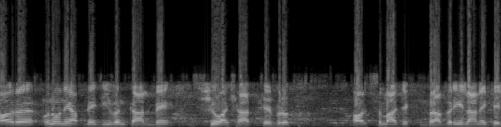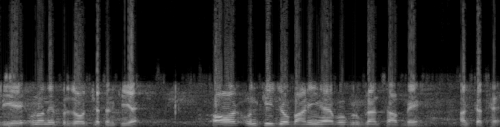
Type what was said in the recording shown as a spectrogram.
اور انہوں نے اپنے جیون کال میں شوہ شاد کے برد اور سماجک برابری لانے کے لیے انہوں نے پرزور جتن کیا اور ان کی جو بانی ہے وہ گرو گران صاحب میں انکت ہے۔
